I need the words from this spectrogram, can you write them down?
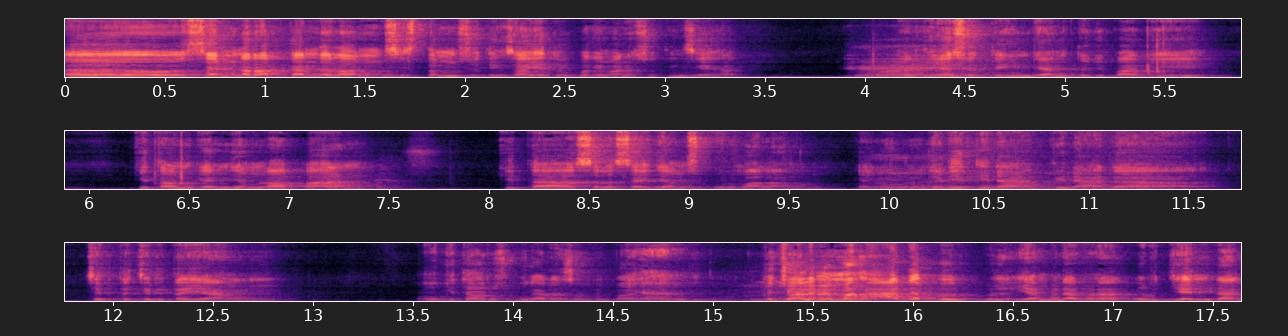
eh, saya menerapkan dalam sistem syuting saya itu bagaimana syuting sehat. Artinya syuting jam 7 pagi, kita on cam jam 8, kita selesai jam 10 malam kayak gitu. Jadi tidak tidak ada cerita-cerita yang oh kita harus begadang sampai pagi gitu. Kecuali memang ada yang benar-benar urgent dan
